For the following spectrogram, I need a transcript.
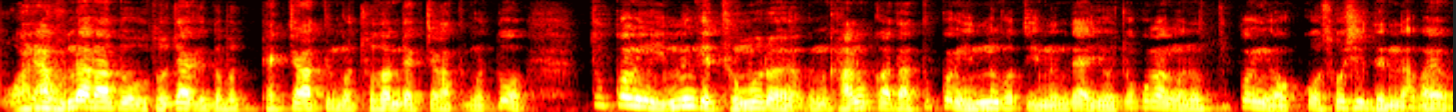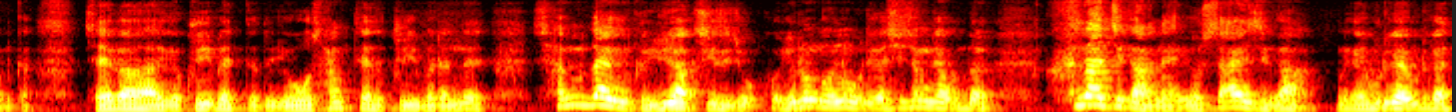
워낙 우리나라도 도자기도 뭐 백자 같은 거 조선 백자 같은 것도 뚜껑이 있는 게 드물어요. 그럼 간혹가다 뚜껑이 있는 것도 있는데 요 조그만 거는 뚜껑이 없고 소실됐나 봐요. 그러니까 제가 이거 구입할 때도 요 상태에서 구입을 했는데 상당히 그 유약질이 좋고 이런 거는 우리가 시청자분들 흔하지가 않아요. 요 사이즈가 그러니까 우리가 우리가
